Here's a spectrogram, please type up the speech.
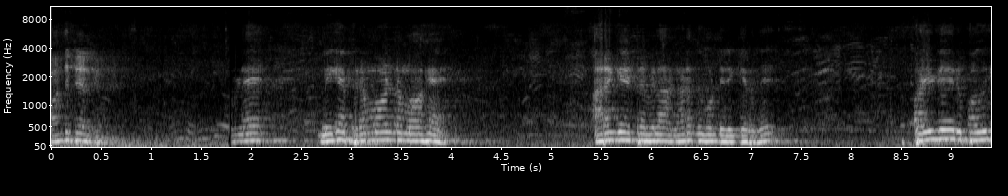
வந்துட்டே இருக்கு. மிக பிரம்மாண்டமாக அரங்கேற்ற விழா நடந்து கொண்டிருக்கிறது. பல்வேறு பகுதி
